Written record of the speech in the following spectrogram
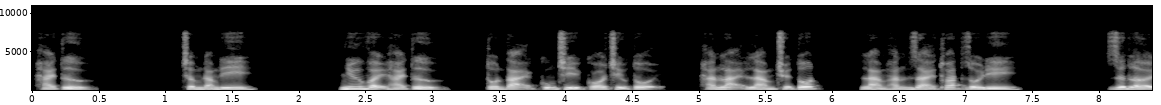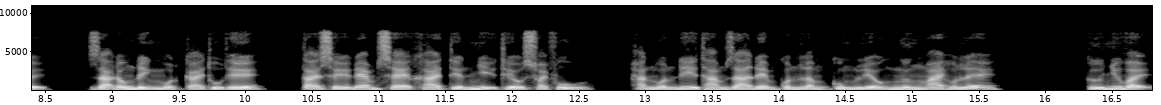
Hải tử, trầm đam đi. Như vậy hải tử, tồn tại cũng chỉ có chịu tội, hắn lại làm chuyện tốt, làm hắn giải thoát rồi đi. Dứt lời, Dạ Đông Đình một cái thủ thế, tài xế đem xe khai tiến nhị thiếu soái phủ, hắn muốn đi tham gia đêm quân lâm cùng Liễu Ngưng Mai hôn lễ. Cứ như vậy,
